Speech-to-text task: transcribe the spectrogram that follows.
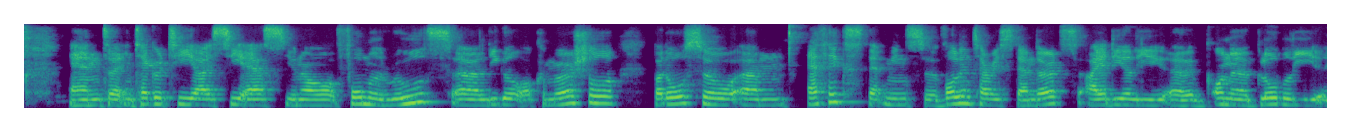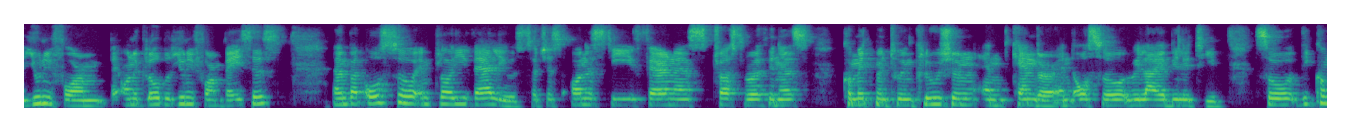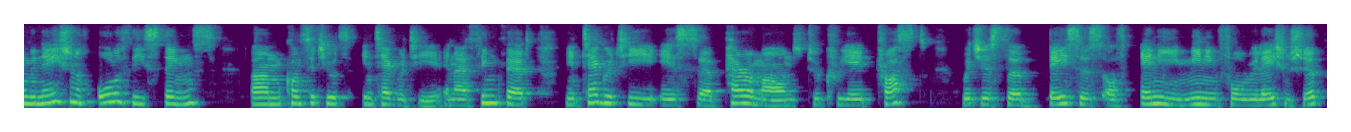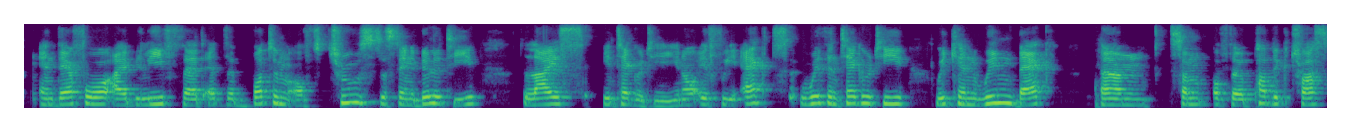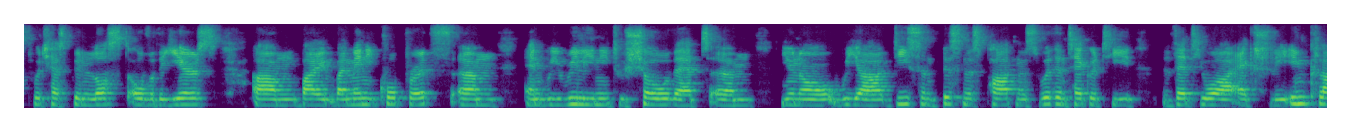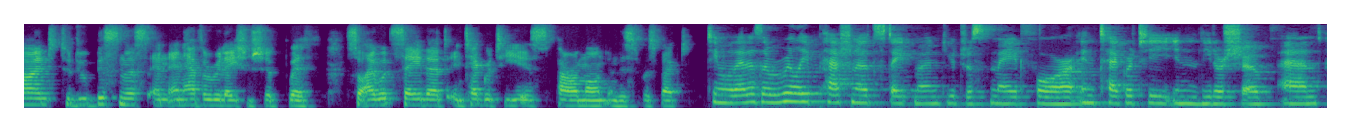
And uh, integrity I see as, you know, formal rules, uh, legal or commercial, but also um, ethics. That means uh, voluntary standards, ideally uh, on a globally uniform on a global uniform basis, um, but also employee values such as honesty, fairness, trustworthiness, commitment to inclusion and candor, and also reliability. So the combination of all of these things. Um, constitutes integrity. And I think that integrity is uh, paramount to create trust which is the basis of any meaningful relationship. And therefore, I believe that at the bottom of true sustainability lies integrity. You know, if we act with integrity, we can win back um, some of the public trust which has been lost over the years um, by by many corporates, um, and we really need to show that um, you know we are decent business partners with integrity that you are actually inclined to do business and, and have a relationship with. So I would say that integrity is paramount in this respect. Timo, that is a really passionate statement you just made for integrity in leadership and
